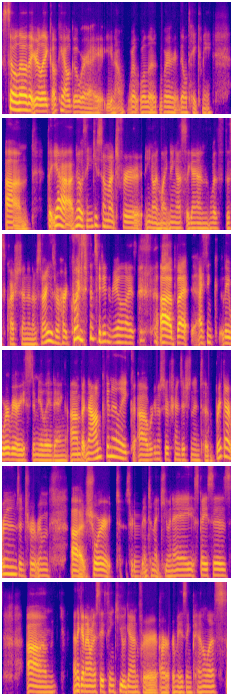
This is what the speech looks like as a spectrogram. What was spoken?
so low that you're like, okay, I'll go where I, you know, where where, where they'll take me. Um, but yeah, no, thank you so much for, you know, enlightening us again with this question. And I'm sorry these were hard questions. I didn't realize, uh, but I think they were very stimulating. Um, but now I'm gonna like, uh, we're gonna sort of transition into breakout rooms and short room, uh, short sort of intimate Q&A spaces. Um, and again, I want to say thank you again for our amazing panelists.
